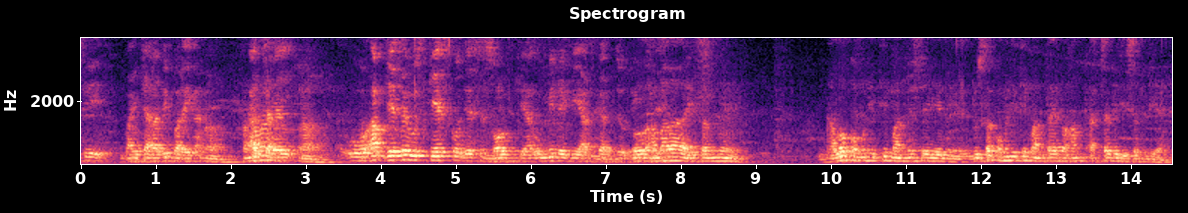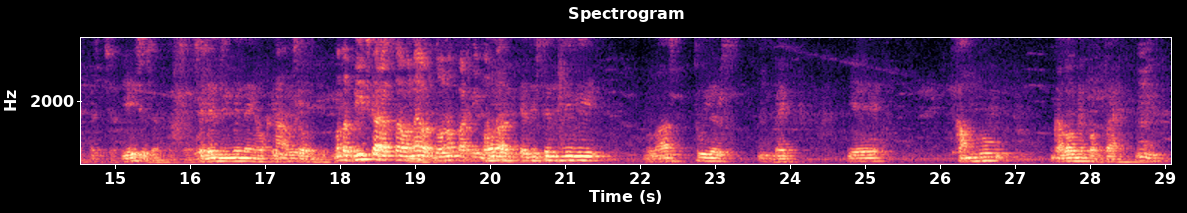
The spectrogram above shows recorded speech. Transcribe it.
आपसी भाईचारा भी बढ़ेगा हाँ, हमारा- कल्चरल हाँ। वो आप जैसे उस केस को जैसे सॉल्व किया उम्मीद है कि आज का जो तो हमारा हिसाब में गालो कम्युनिटी मानने से ये नहीं है। दूसरा कम्युनिटी मानता है तो हम अच्छा डिसीज़न दिया है। अच्छा। यही सोचा चैलेंजिंग में नहीं होके हाँ। मतलब बीच का रास्ता होना है और दोनों पार्टी और रिसेंटली भी लास्ट टू इयर्स हम्म। बैक ये काम्बू गालो में पड़ता है।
